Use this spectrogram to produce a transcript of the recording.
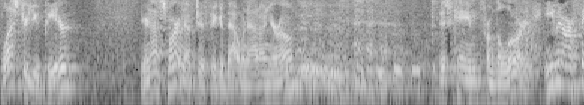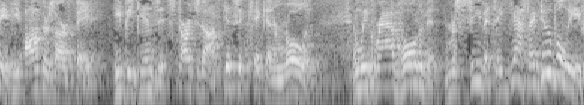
blessed are you, Peter. You're not smart enough to have figured that one out on your own. this came from the Lord. Even our faith, He authors our faith. He begins it, starts it off, gets it kicking and rolling. And we grab hold of it and receive it. Say, yes, I do believe.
